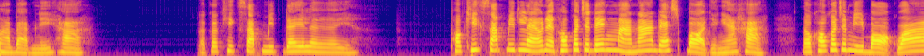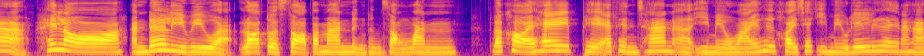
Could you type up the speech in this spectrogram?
มาแบบนี้ค่ะ แล้วก็คลิก submit ได้เลย พอคลิก submit แล้วเนี่ยเขาก็จะเด้งมาหน้าแดชบอร์ดอย่างเงี้ยค่ะ แล้วเขาก็จะมีบอกว่าให้รอ under review อะรอตรวจสอบประมาณ 1-2 วัน แล้วคอยให้ pay attention เอ่ออีเมลไว้คือคอยเช็คอีเมลเรื่อยๆ นะคะ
